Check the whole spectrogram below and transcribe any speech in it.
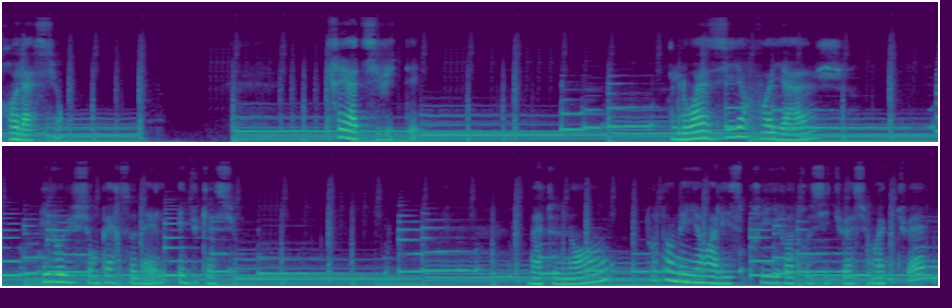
relation, créativité, loisirs, voyage, évolution personnelle, éducation. Maintenant, tout en ayant à l'esprit votre situation actuelle,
